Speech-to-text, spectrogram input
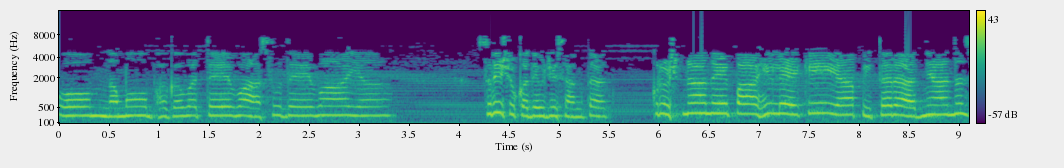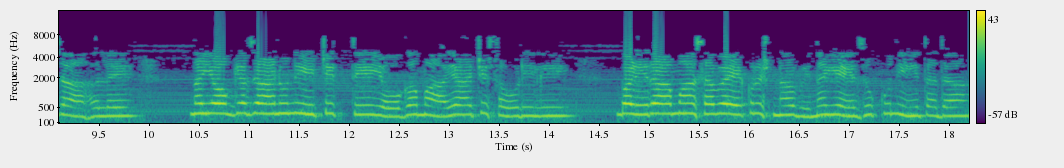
ओम नमो भगवते वासुदेवाय. श्री शुकदेवजी सांगतात कृष्णाने पाहिले की या पितरा ज्ञान जाहले. न योग्य जाणून चित्ती योग मायाची सोडिली. बळीरामा सवे कृष्ण विनये झुकुनी तदा.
